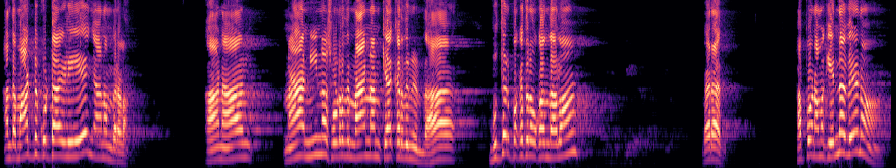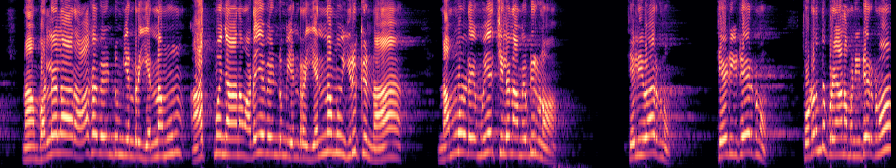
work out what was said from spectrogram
அந்த மாட்டுக்கொட்டாயிலேயே ஞானம் பெறலாம். ஆனால் நான் நீ என்ன சொல்கிறது நான் நான் கேட்கறதுன்னு இருந்தால் புத்தர் பக்கத்தில் உட்காந்தாலும் வராது. அப்போ நமக்கு என்ன வேணும்? நாம் வள்ளலார் ஆக வேண்டும் என்ற எண்ணமும் ஆத்ம ஞானம் அடைய வேண்டும் என்ற எண்ணமும் இருக்குன்னா நம்மளுடைய முயற்சியில் நாம் எப்படி இருக்கணும்? தெளிவாக இருக்கணும். தேடிக்கிட்டே இருக்கணும். தொடர்ந்து பிரயாணம் பண்ணிக்கிட்டே இருக்கணும்.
